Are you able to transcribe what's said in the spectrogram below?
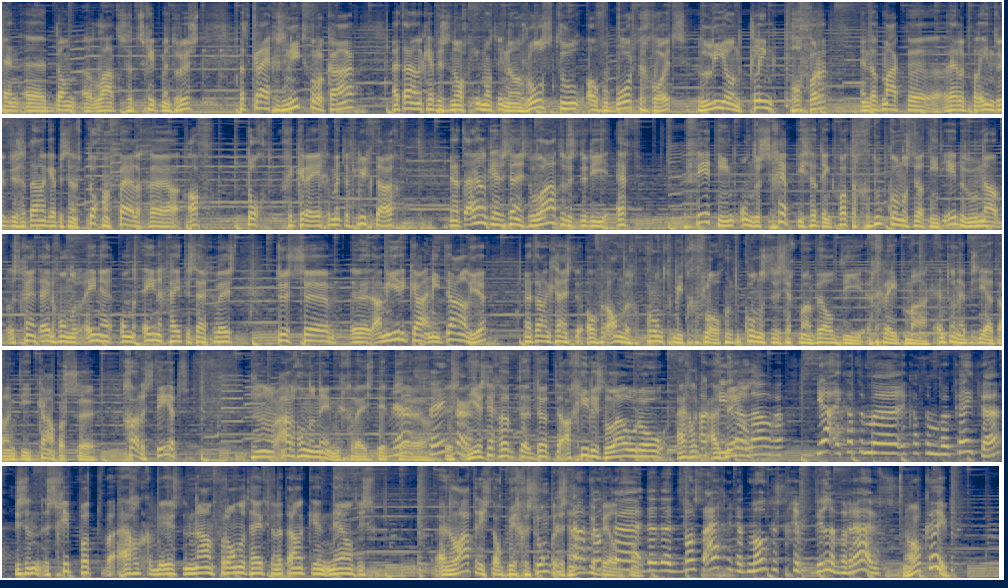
En eh, dan eh, laten ze het schip met rust. Dat krijgen ze niet voor elkaar. Uiteindelijk hebben ze nog iemand in een rolstoel overboord gegooid. Leon Klinkhoffer. En dat maakte redelijk veel indruk. Dus uiteindelijk hebben ze toch een veilige eh, aftocht gekregen met een vliegtuig. En uiteindelijk zijn ze later dus door die F-14 onderschept. Die zat denk ik, wat een gedoe konden ze dat niet eerder doen. Nou, er schijnt een of andere oneenigheid te zijn geweest tussen Amerika en Italië. En uiteindelijk zijn ze over een ander grondgebied gevlogen. Toen konden ze zeg maar wel die greep maken. En toen hebben ze uiteindelijk die kapers eh, gearresteerd. Het is een aardige onderneming geweest dit. Ja, eh, zeker. dus- je zegt dat, dat Achilles Lauro eigenlijk uit Nederland... Laura. Ja, ik had, hem, eh, ik had hem bekeken. Het is een schip wat eigenlijk weer zijn naam veranderd heeft. En uiteindelijk in Nederland is... En later is het ook weer gezonken. Er Er zijn ook weer beelden het was eigenlijk het motorschip Willem Ruis. Oké.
